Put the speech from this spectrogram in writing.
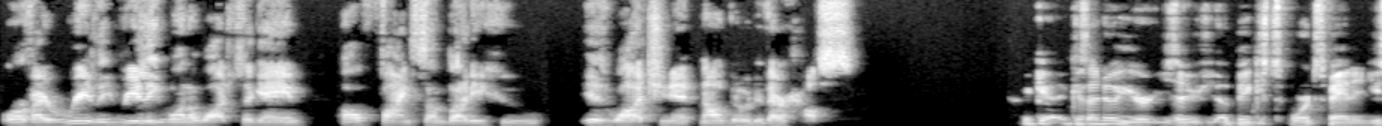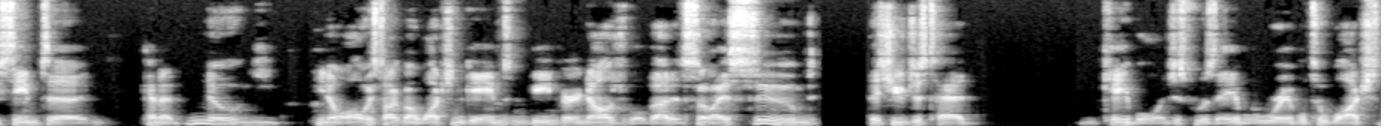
Or if I really, really want to watch the game, I'll find somebody who is watching it and I'll go to their house. Because I know you're, you're a big sports fan and you seem to kind of know, you, you know, always talk about watching games and being very knowledgeable about it. So I assumed that you just had cable and just was able were able to watch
